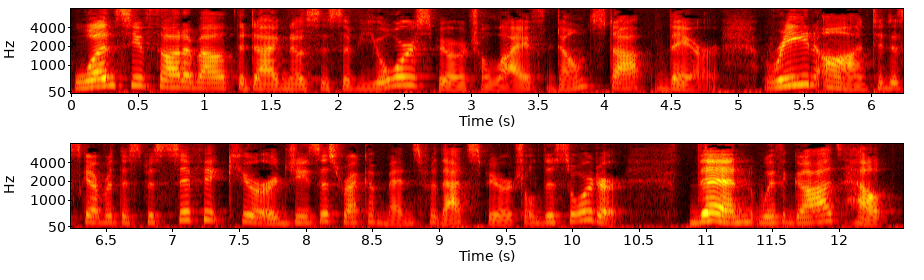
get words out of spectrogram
Once you've thought about the diagnosis of your spiritual life, don't stop there. Read on to discover the specific cure Jesus recommends for that spiritual disorder. Then, with God's help,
